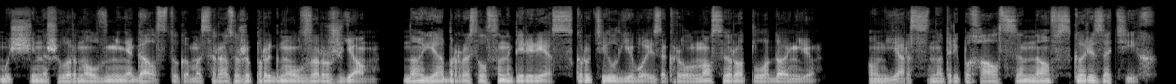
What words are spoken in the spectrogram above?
Мужчина швырнул в меня галстуком и сразу же прыгнул за ружьем. Но я бросился на перерез, скрутил его и закрыл нос и рот ладонью. Он яростно трепыхался, но вскоре затих.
